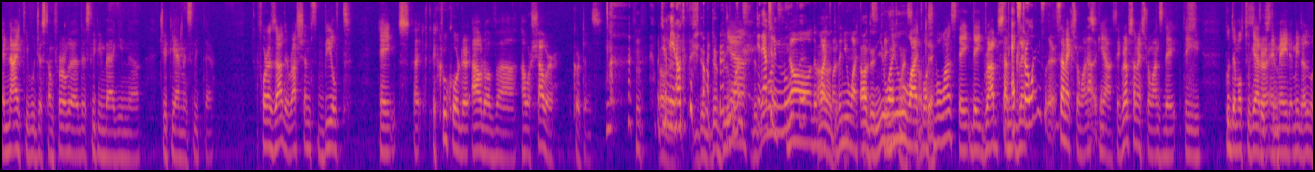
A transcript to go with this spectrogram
at night he would just unfurl the, the sleeping bag in uh, JPM and sleep there. For Azad, the Russians built a a crew quarter out of uh, our shower curtains. What do you mean out of the The, shower? the blue Yeah. ones? The Did they blue actually ones? move no, the Oh, white no, one, the- the new white oh, ones. the new white new ones, white okay. washable ones. They they grabbed some some extra ones? Or? Some extra ones, Oh, okay. yeah. They grabbed some extra ones. They they put them all together Interesting. and made made a little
